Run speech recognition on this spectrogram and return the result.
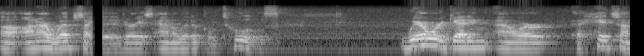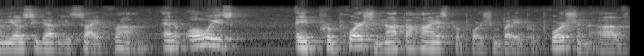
uh, on our website the various analytical tools where we're getting our uh, hits on the OCW site from. And always a proportion, not the highest proportion, but a proportion of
